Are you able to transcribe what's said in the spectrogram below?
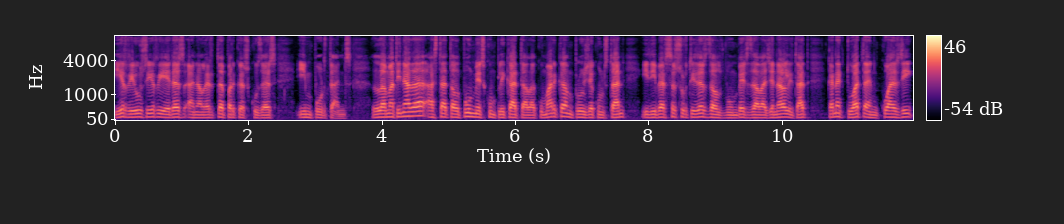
i rius i rieres en alerta per crescudes importants importants. La matinada ha estat el punt més complicat a la comarca amb pluja constant i diverses sortides dels bombers de la Generalitat que han actuat en quasi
